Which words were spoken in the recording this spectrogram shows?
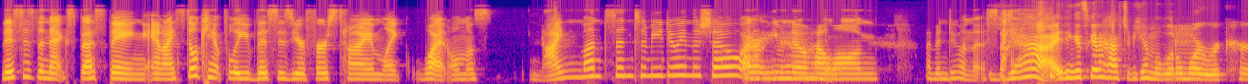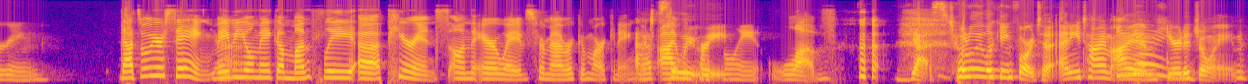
this is the next best thing. And I still can't believe this is your first time, like, what, almost nine months into me doing the show? I don't I even know. know how long I've been doing this. yeah, I think it's going to have to become a little more recurring. That's what we were saying. Yeah. Maybe you'll make a monthly uh, appearance on the airwaves for Maverick and Marketing, which Absolutely. I would personally love. yes, totally looking forward to it. Anytime I am here to join.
